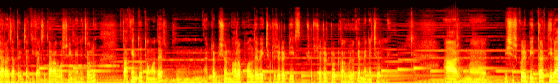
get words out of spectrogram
যারা জাতক জাতিকা আছে, তারা অবশ্যই মেনে চলো, তা কিন্তু তোমাদের একটা ভীষণ ভালো ফল দেবে এই ছোটো ছোটো টিপস, ছোটো ছোটো টোটকাগুলোকে মেনে চললে। আর বিশেষ করে বিদ্যার্থীরা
